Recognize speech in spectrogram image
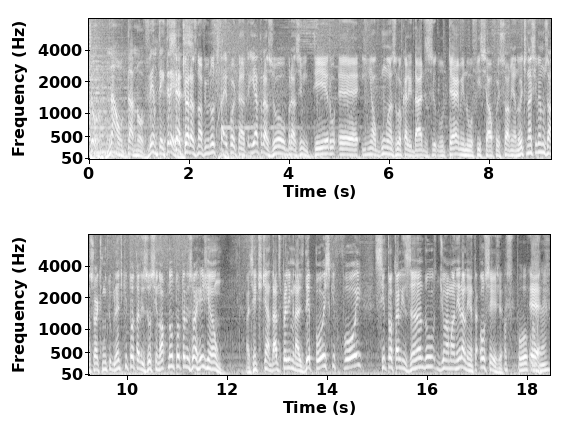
Jornal da 93. 7 horas 9 minutos, tá aí, portanto. E atrasou o Brasil inteiro. É, em algumas localidades, o término oficial foi só meia-noite. Nós tivemos uma sorte muito grande que totalizou Sinop, não totalizou a região. A gente tinha dados preliminares. Depois que foi se totalizando de uma maneira lenta. Ou seja, aos poucos, é, né?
